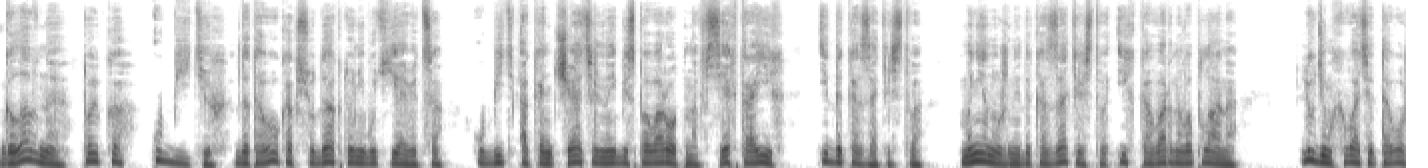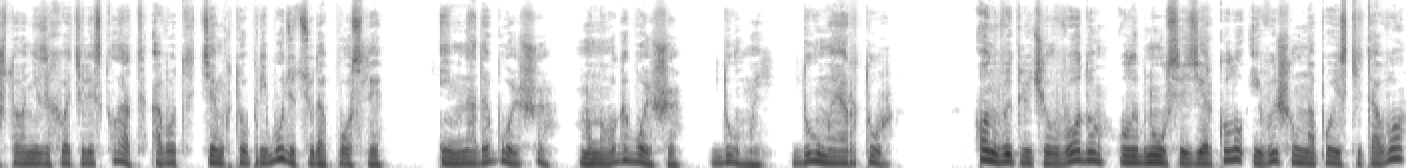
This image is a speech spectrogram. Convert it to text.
Главное — только Убить их до того, как сюда кто-нибудь явится. Убить окончательно и бесповоротно всех троих. И доказательства. Мне нужны доказательства их коварного плана. Людям хватит того, что они захватили склад, а вот тем, кто прибудет сюда после, им надо больше, много больше. Думай, думай, Артур. Он выключил воду, улыбнулся зеркалу и вышел на поиски того,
